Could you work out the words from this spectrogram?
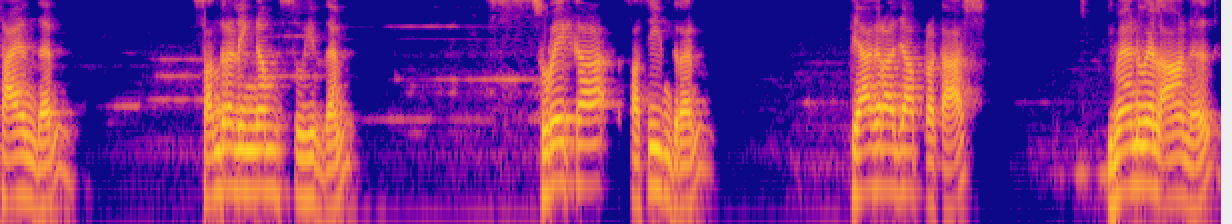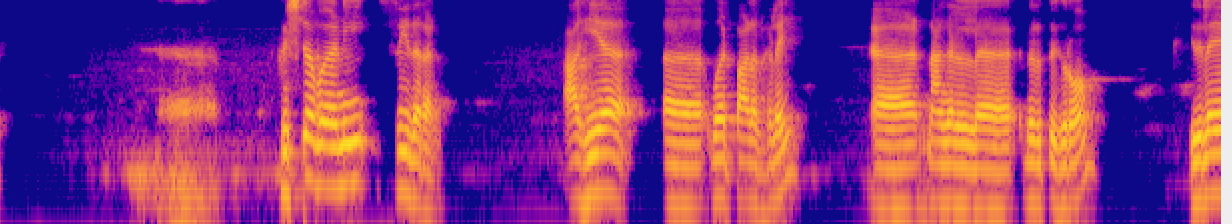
Sayanthan Chandralingam Sukirthan Sureka Sasindran Thiyagaraja Prakash Emmanuel Arnold Krishnaveni Sritharan ஆகிய வேட்பாளர்களை நாங்கள் நிறுத்துகிறோம். இதிலே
